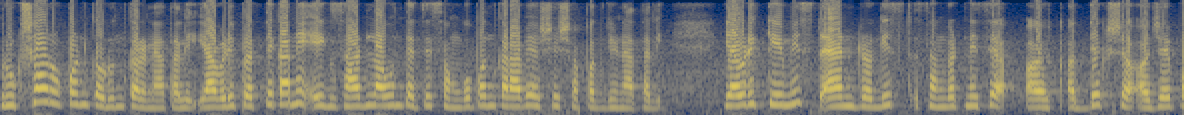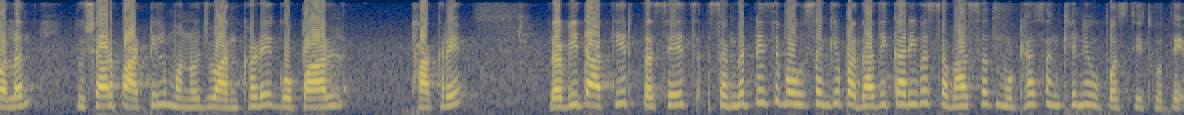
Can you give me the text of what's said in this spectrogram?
वृक्षारोपण करून करण्यात आले. यावेळी प्रत्येकाने एक झाड लावून त्याचे संगोपन करावे अशी शपथ घेण्यात आली. यावेळी केमिस्ट अँड ड्रगिस्ट संघटनेचे अध्यक्ष अजय पलन तुषार पाटील मनोज वानखडे गोपाळ ठाकरे रवी दातीर तसेच संघटनेचे बहुसंख्य पदाधिकारी व सभासद मोठ्या संख्येने उपस्थित होते.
